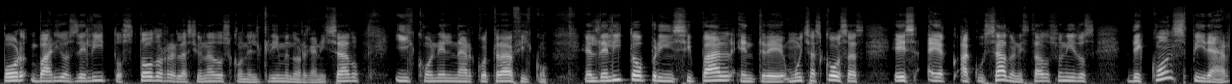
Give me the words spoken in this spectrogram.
por varios delitos, todos relacionados con el crimen organizado y con el narcotráfico. El delito principal, entre muchas cosas, es eh, acusado en Estados Unidos de conspirar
